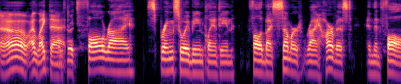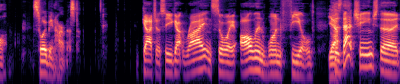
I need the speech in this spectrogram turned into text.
Oh, I like that. So it's fall rye, spring soybean planting, followed by summer rye harvest, and then fall soybean harvest. Gotcha. So you got rye and soy all in one field. Yeah. Does that change the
